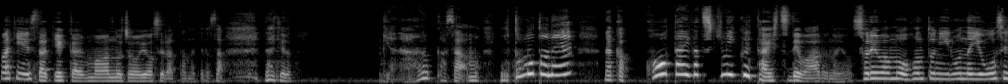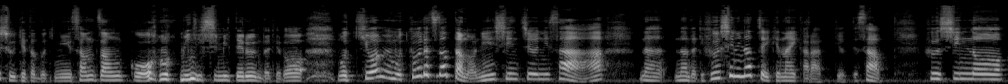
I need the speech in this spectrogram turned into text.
まあ検査結果、まあ案の定陽性だったんだけどさ、だけど、いや、なんかさ、も、もともとね、なんか抗体がつきにくい体質ではあるのよ。それはもう本当にいろんな予防接種受けた時に散々こう、身に染みてるんだけど、もう極め、もう強烈だったの妊娠中にさ、な、なんだっけ、風疹になっちゃいけないからって言ってさ、風疹の、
